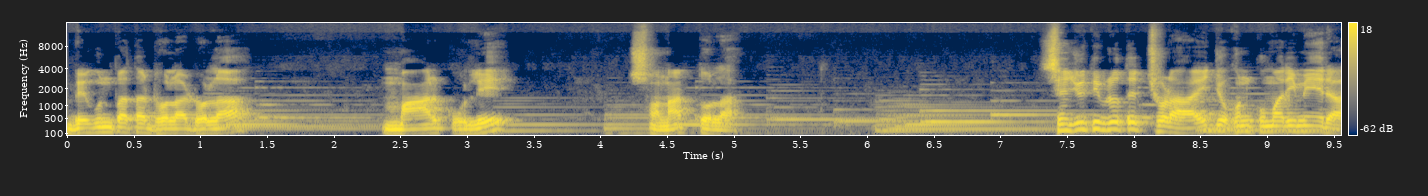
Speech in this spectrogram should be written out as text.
বেগুন পাতা ঢোলা ঢোলা, মার কোলে সোনার তোলা। সেঁজুতি ব্রতের ছড়ায় যখন কুমারী মেয়েরা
